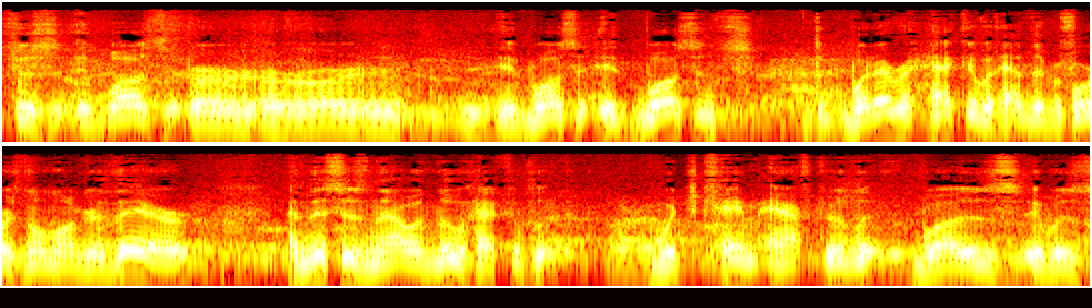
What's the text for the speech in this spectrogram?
because it was or, or, or, it was it wasn't whatever hekef it had there before is no longer there, and this is now a new hekef which came after was it was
